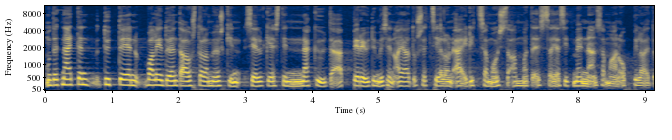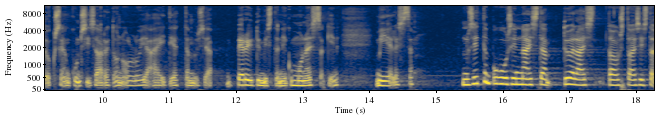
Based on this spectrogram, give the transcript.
Mutta näiden tyttöjen valintojen taustalla myöskin selkeästi näkyy tämä periytymisen ajatus, että siellä on äidit samoissa ammateissa ja sitten mennään samaan oppilaitokseen, kun sisaret on ollut ja äiti, että tämmöisiä periytymistä niin kuin monessakin mielessä. No sitten puhuisin näistä työläistaustaisista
